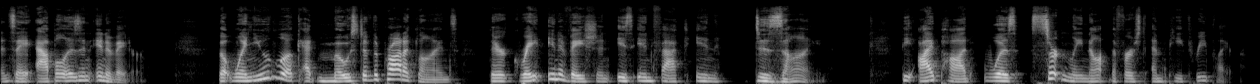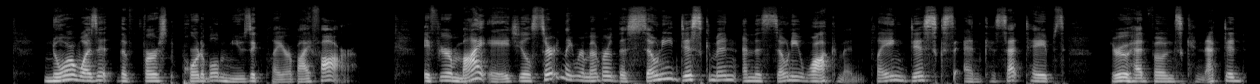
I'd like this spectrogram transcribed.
and say Apple is an innovator. But when you look at most of the product lines, their great innovation is in fact in design. The iPod was certainly not the first MP3 player, nor was it the first portable music player by far. If you're my age, you'll certainly remember the Sony Discman and the Sony Walkman playing discs and cassette tapes through headphones connected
